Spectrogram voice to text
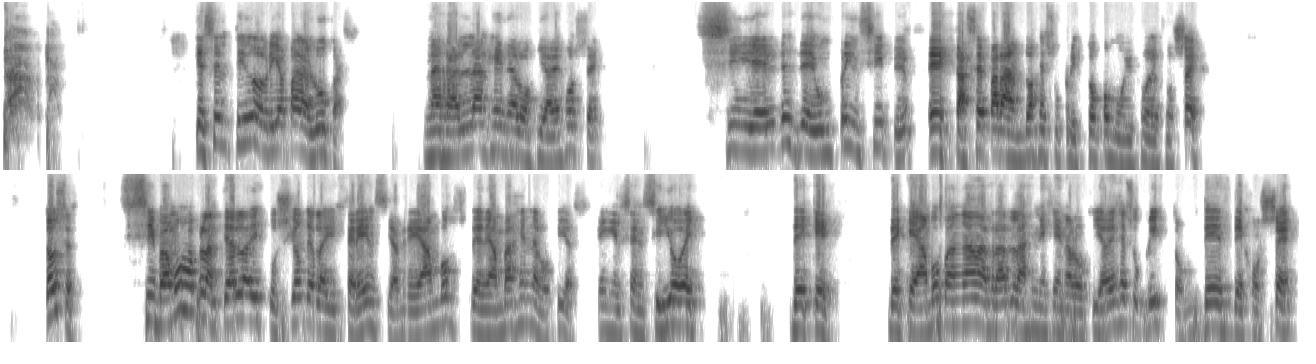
¿qué sentido habría para Lucas narrar la genealogía de José si él desde un principio está separando a Jesucristo como hijo de José. Entonces, si vamos a plantear la discusión de la diferencia de ambos de ambas genealogías en el sencillo hecho de que de que ambos van a narrar la genealogía de Jesucristo desde José,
